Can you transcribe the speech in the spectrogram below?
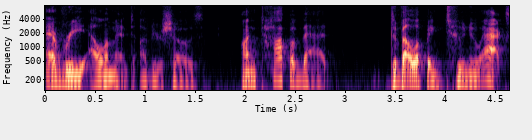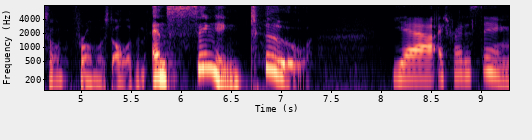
every element of your shows. On top of that, developing two new acts um, for almost all of them and singing too. Yeah, I try to sing.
